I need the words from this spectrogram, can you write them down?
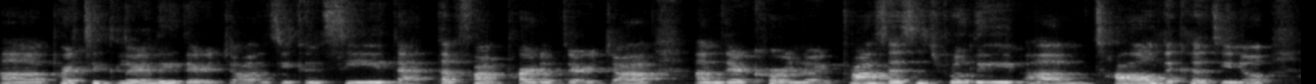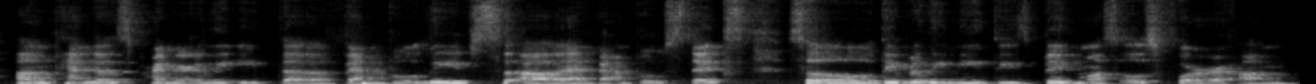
uh, particularly their jaws. You can see that the front part of their jaw, um, their coronoid process is really um, tall because, you know, um, pandas primarily eat the bamboo leaves uh, and bamboo sticks. So they really need these big muscles for um,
